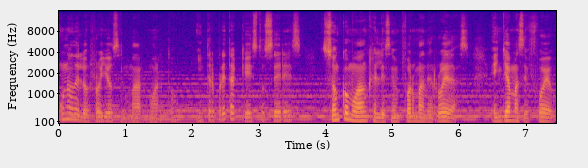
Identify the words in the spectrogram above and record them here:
uno de los rollos del mar muerto, interpreta que estos seres son como ángeles en forma de ruedas, en llamas de fuego,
